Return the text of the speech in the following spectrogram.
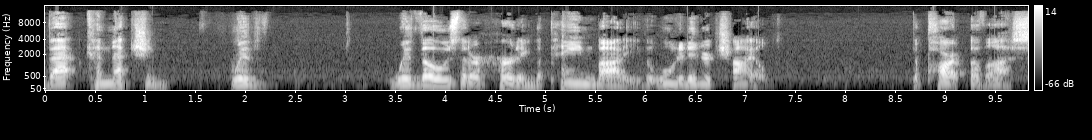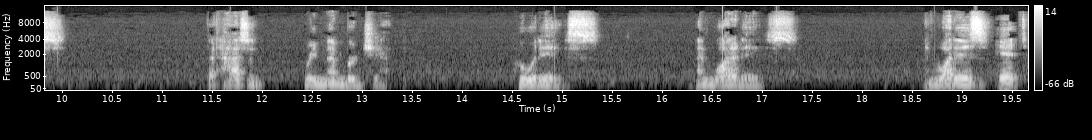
that connection with, with those that are hurting, the pain body, the wounded inner child. the part of us that hasn't remembered yet who it is and what it is. And what is it?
